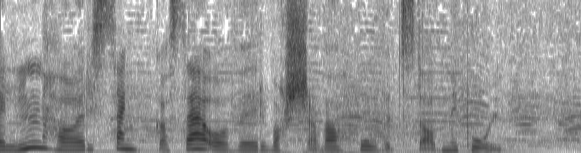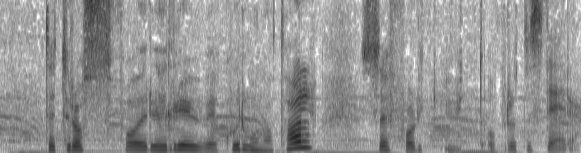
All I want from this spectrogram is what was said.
Kvelden har senka seg over Warszawa, hovedstaden i Polen. Til tross for røde koronatall, så er folk ute og protesterer.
